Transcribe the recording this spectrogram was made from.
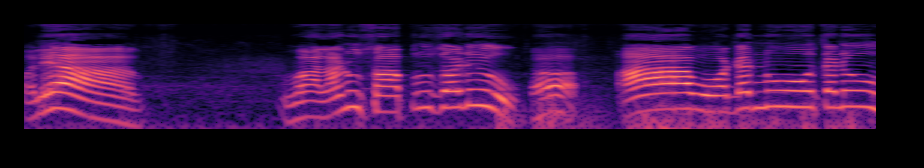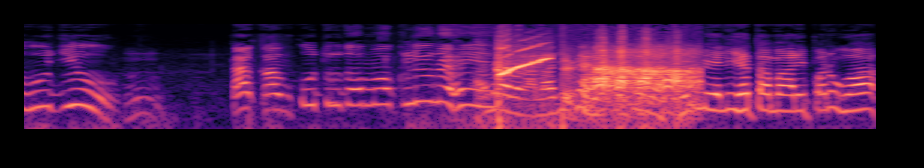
અલ્યા વાલાનું સાપરું ચડ્યું. હા. આ ઓર્ડરનું તને હુજ્યું તાર કંકુતરું તો મોકલ્યું નહીં. મેલી હે તમારી પણ હું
